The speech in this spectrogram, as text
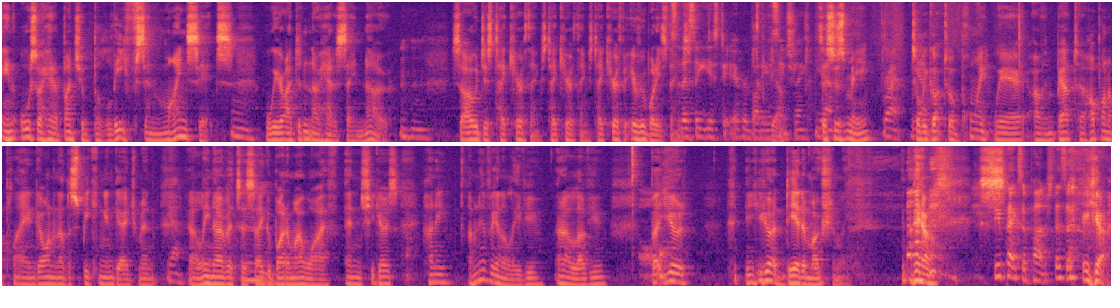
and also I had a bunch of beliefs and mindsets Mm. where I didn't know how to say no. hmm So I would just take care of things, take care of things, take care of everybody's things. So they say yes to everybody Yeah. essentially. Yeah. This is me. right. Till yeah. we got to a point where I was about to hop on a plane, go on another speaking engagement. Yeah. And I lean over to say Mm. goodbye to my wife, and she goes, "Honey, I'm never going to leave you, and I love you, but Oh. you're you are dead emotionally." now, She packs a punch. That's a yeah,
